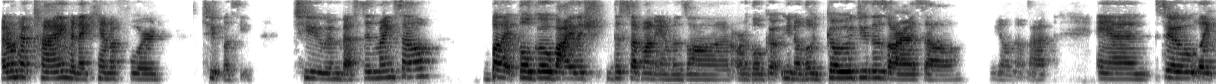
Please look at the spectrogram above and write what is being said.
I don't have time and I can't afford to, bless you, to invest in myself. But they'll go buy the, sh- the stuff on Amazon or they'll go, you know, they'll go do the Zara sale. We all know that. And so, like,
